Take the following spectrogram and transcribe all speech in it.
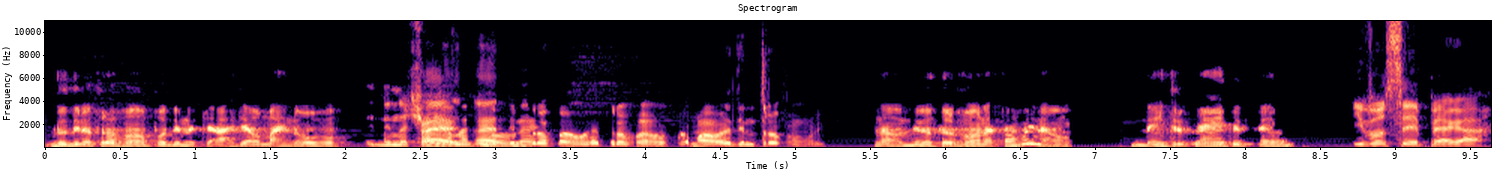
do Dino Trovão, pô, Dino Charge é o mais novo. Dino Charge é, É, mais é, novo, Dino velho. Trovão, é Trovão. Foi mal, é Dino Trovão. Não, o Dino Trovão não é tão ruim, não. Dentre o que a gente tem... E você, PH?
